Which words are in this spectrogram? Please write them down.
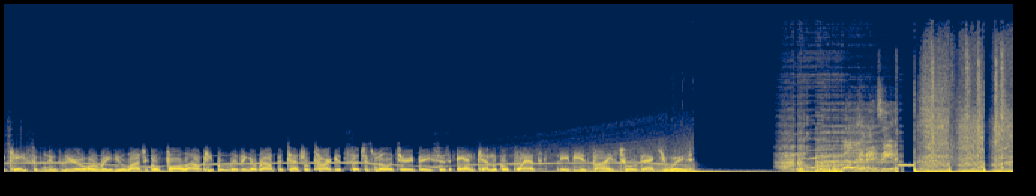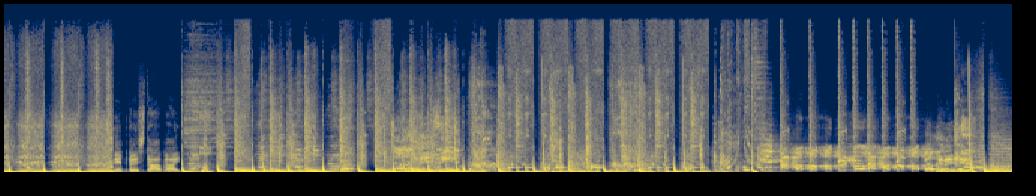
the case of nuclear or radiological fallout, people living around potential targets such as military bases and chemical plants may be advised to evacuate. Welcome,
